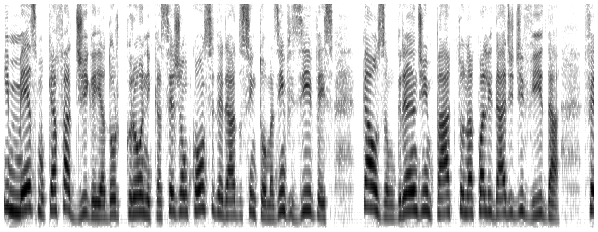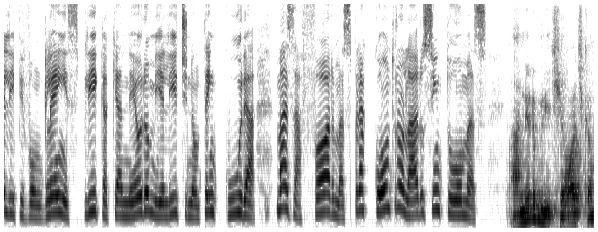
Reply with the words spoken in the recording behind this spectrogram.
E mesmo que a fadiga e a dor crônica sejam considerados sintomas invisíveis, causam grande impacto na qualidade de vida. Felipe Von Glen explica que a neuromielite não tem cura, mas há formas para controlar os sintomas. A neuromielite ótica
